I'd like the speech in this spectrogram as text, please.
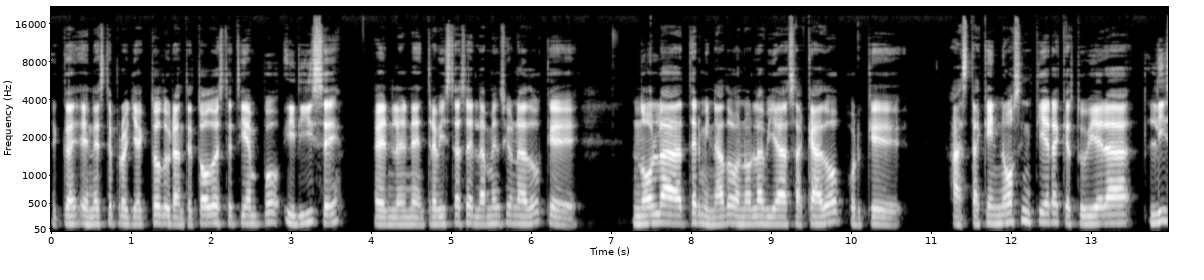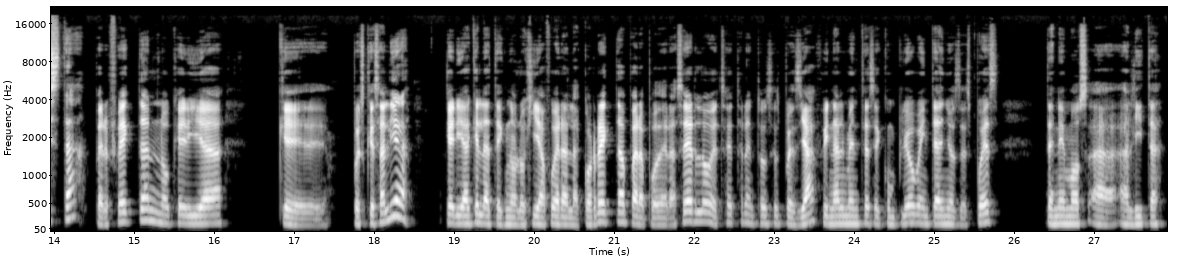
eh, en este proyecto durante todo este tiempo y dice, en, en entrevistas él ha mencionado que no la ha terminado o no la había sacado porque hasta que no sintiera que estuviera lista, perfecta, no quería que pues que saliera quería que la tecnología fuera la correcta para poder hacerlo, etcétera. Entonces, pues ya finalmente se cumplió 20 años después. Tenemos a Alita.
